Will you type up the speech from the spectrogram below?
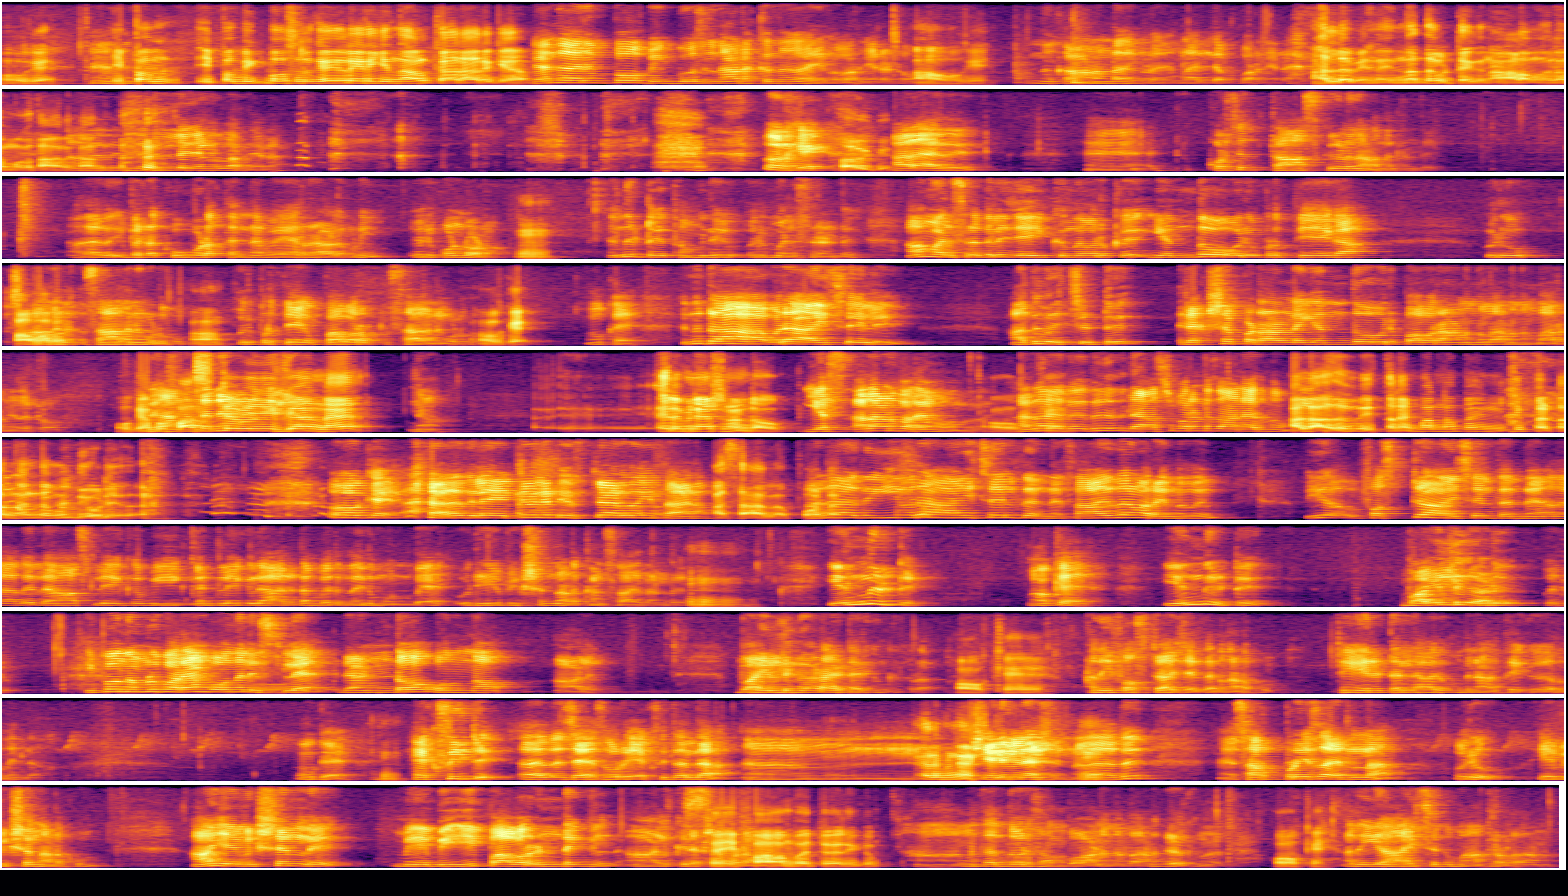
ഓക്കെ. ഇപ്പം ഇപ്പൊ ബിഗ് ബോസിൽ കയറിയിരിക്കുന്ന ആൾക്കാർ ആരൊക്കെയാ? എന്തായാലും ഇപ്പോ ബിഗ് ബോസിൽ നടക്കുന്ന കാര്യങ്ങൾ പറഞ്ഞു കേട്ടോ ആ ഓക്കെ. ഇന്ന് കാണണ്ട നിങ്ങൾ ഞങ്ങളെല്ലാം പറഞ്ഞുതരാം. അല്ല പിന്നെ ഇന്നത്തെ വിട്ടേക്ക്. നാളെ മുതൽ നമുക്ക് തകർക്കാം. ഞങ്ങൾ പറഞ്ഞുതരാം. ഓക്കെ. ഓക്കെ. അതായത് കുറച്ച് ടാസ്കുകൾ നടന്നിട്ടുണ്ട്. അതായത് ഇവരുടെ കൂടെ തന്നെ വേറൊരാളും കൂടി ഇവർ കൊണ്ടുപോകണം എന്നിട്ട് തമ്മിൽ ഒരു മത്സരമുണ്ട്. ആ മത്സരത്തിൽ ജയിക്കുന്നവർക്ക് എന്തോ ഒരു പ്രത്യേക ഒരു സാധനം സാധനം കൊടുക്കും. ഒരു പ്രത്യേക പവർ സാധനം കൊടുക്കും. ഓക്കെ ഓക്കെ എന്നിട്ട് ആ ഒരാഴ്ചയിൽ അത് വെച്ചിട്ട് രക്ഷപ്പെടാനുള്ള എന്തോ ഒരു പവർ ആണെന്നുള്ളതാണ് നമ്മൾ അറിഞ്ഞത് കേട്ടോ. എലിമിനേഷൻ ഉണ്ടാവും. യെസ് അതാണ് പറയാൻ പോകുന്നത്. അതായത് ഇത് ലാസ്റ്റ് പറയേണ്ട സാധനമായിരുന്നു. അല്ല അത് ഇത്രയും പറഞ്ഞപ്പോ എനിക്ക് പെട്ടെന്ന് എന്റെ ബുദ്ധി ഓടിയത്. ഓക്കെ അതായത് ഏറ്റവും വലിയ ടിസ്റ്റ് ആയിരുന്നു ഈ സാധനം. അതായത് ഈ ഒരാഴ്ചയിൽ തന്നെ സാധ്യത പറയുന്നത് ഈ ഫസ്റ്റ് ആഴ്ചയിൽ തന്നെ അതായത് ലാസ്റ്റിലേക്ക് വീക്കെൻഡിലേക്ക് ലാലിടം വരുന്നതിന് മുൻപേ ഒരു എവിക്ഷൻ നടക്കാൻ സാധ്യതയുണ്ട്. എന്നിട്ട് ഓക്കെ എന്നിട്ട് വൈൽഡ് കാർഡ് വരും. ഇപ്പോൾ നമ്മൾ പറയാൻ പോകുന്ന ലിസ്റ്റിലെ രണ്ടോ ഒന്നോ ആൾ വൈൽഡ് കാർഡായിട്ടായിരിക്കും കയറുക ഓക്കെ അത് ഈ ഫസ്റ്റ് ആഴ്ചയിൽ തന്നെ നടക്കും. നേരിട്ട് എല്ലാവരും ഇതിനകത്തേക്ക് കയറുന്നില്ല ഓക്കെ എക്സിറ്റ് അതായത് സോറി എക്സിറ്റ് അല്ല. എലിമിനേഷൻ അതായത് സർപ്രൈസ് ആയിട്ടുള്ള ഒരു എവിക്ഷൻ നടക്കും. ആ എവിക്ഷനിൽ മേ ബി ഈ പവർ ഉണ്ടെങ്കിൽ ആൾക്ക് രക്ഷപ്പെടാൻ സേഫ് ആവാൻ പറ്റുമായിരിക്കും. അങ്ങനത്തെ എന്തോ ഒരു സംഭവമാണ് എന്നുള്ളതാണ് കേൾക്കുന്നത്. ഓക്കെ അത് ഈ ആഴ്ചക്ക് മാത്രമുള്ളതാണ്.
